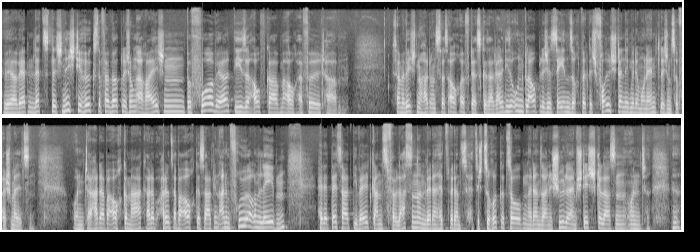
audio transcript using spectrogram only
Wir werden letztlich nicht die höchste Verwirklichung erreichen, bevor wir diese Aufgaben auch erfüllt haben. Swami Vishnu hat uns das auch öfters gesagt. Er hatte diese unglaubliche Sehnsucht, wirklich vollständig mit dem Unendlichen zu verschmelzen. Und er hat aber auch gemerkt, hat, uns aber auch gesagt, in einem früheren Leben hätte er deshalb die Welt ganz verlassen und wäre dann, hätte, dann, hätte sich zurückgezogen, hätte dann seine Schüler im Stich gelassen und ne,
